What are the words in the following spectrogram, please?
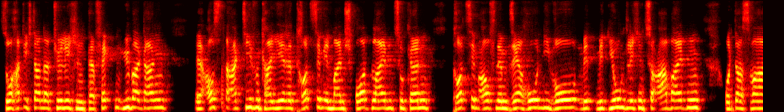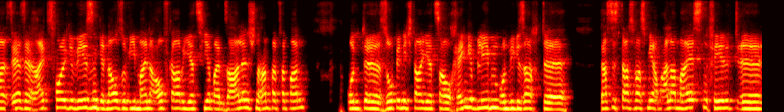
so hatte ich dann natürlich einen perfekten Übergang äh, aus der aktiven Karriere trotzdem in meinem Sport bleiben zu können trotzdem auf einem sehr hohen Niveau mit, mit Jugendlichen zu arbeiten. Und das war sehr, sehr reizvoll gewesen, genauso wie meine Aufgabe jetzt hier beim Saarländischen Handballverband. Und äh, so bin ich da jetzt auch hängen geblieben. Und wie gesagt, äh, das ist das, was mir am allermeisten fehlt, äh,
